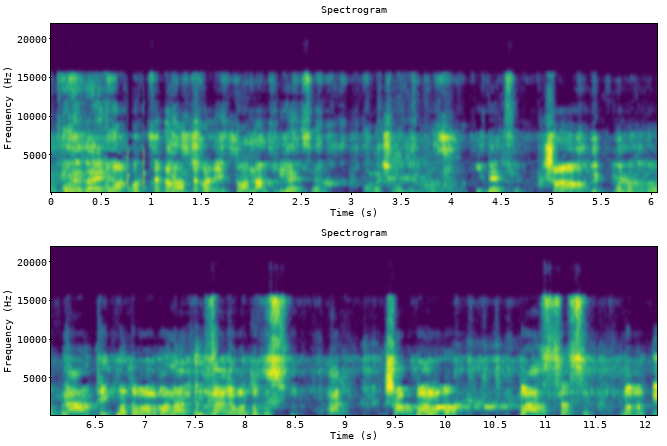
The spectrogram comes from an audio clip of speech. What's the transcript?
উপরে যাই তোমার পরিচয়টা জানতে পারি? তোমার নাম কি? অনেক সময় দিল কি দেখছেন শোনো নাম ঠিক মতো বলবা না কিন্তু জায়গা পর্যন্ত বুঝছ আর সব বলো প্লাস আছে। বলো কি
